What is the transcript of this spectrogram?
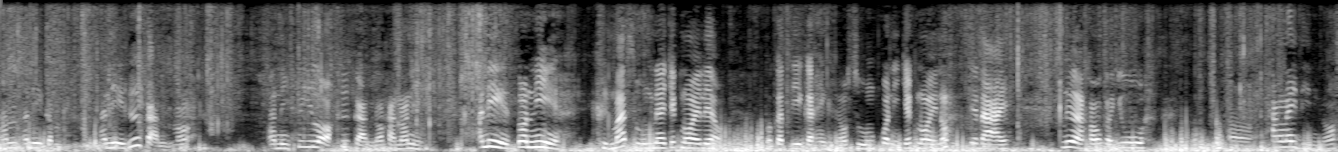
อันอันนี้กับอันนี้คือกันเนาะ อันนี้คือหลอกคือกันเนาะค่ะเนาะนี่ อันนี้ต้นนี้ขึ้นมาสูงแน่จักน่อยแล้ว ปกติก็ให้เขาสูงกว่านี้จักน่อยเนาะเสียดายเนื้อเขาก็อยู่ข้างในดินเนาะ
